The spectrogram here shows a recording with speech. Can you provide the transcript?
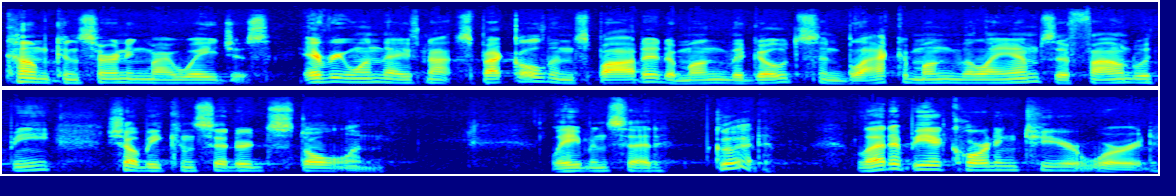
come concerning my wages. Everyone that is not speckled and spotted among the goats and black among the lambs, if found with me, shall be considered stolen. Laban said, Good. Let it be according to your word.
